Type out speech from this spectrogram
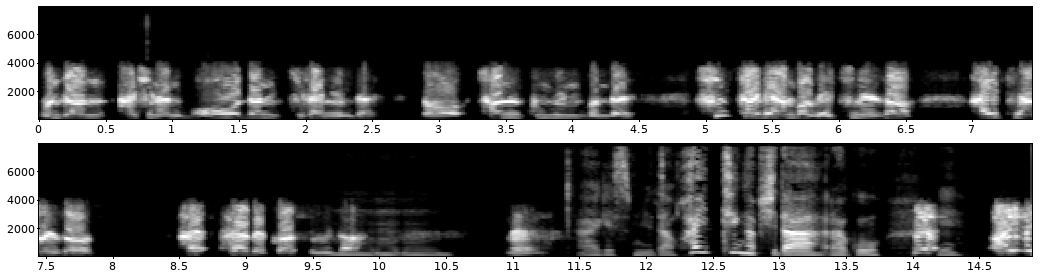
운전하시는 모든 기사님들 또 전 국민분들 힘차게 한번 외치면서 화이팅하면서 해, 해야 될 것 같습니다. 음, 음, 음. 네. 알겠습니다. 화이팅 합시다라고. 네. 예. 화이팅!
